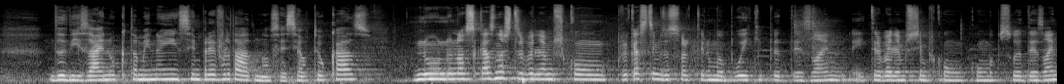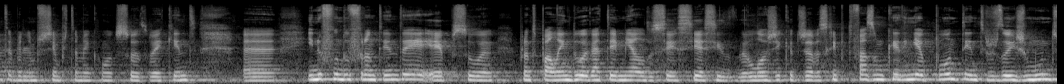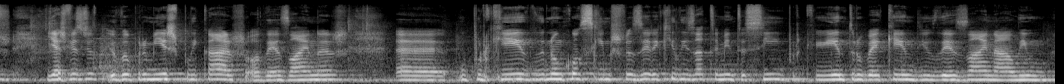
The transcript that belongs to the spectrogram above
de design, o que também nem sempre é verdade. Não sei se é o teu caso. No, no, nosso caso, nós trabalhamos com. Por acaso, temos a sorte de ter uma boa equipa de design e trabalhamos sempre com, com uma pessoa de design, trabalhamos sempre também com uma pessoa de back-end. Uh, e no fundo, o front-end é, é, a pessoa, pronto, para além do HTML, do CSS e da lógica do JavaScript, faz um bocadinho a ponte entre os dois mundos. E às vezes eu, eu dou para mim a explicar ao designer. Uh, o porquê de não conseguirmos fazer aquilo exatamente assim, porque entre o back-end e o design há ali um,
